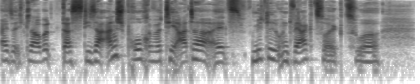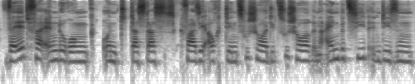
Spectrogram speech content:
Also ich glaube, dass dieser Anspruch Theater als Mittel und Werkzeug zur Weltveränderung und dass das quasi auch den Zuschauer, die Zuschauerin einbezieht in diesen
